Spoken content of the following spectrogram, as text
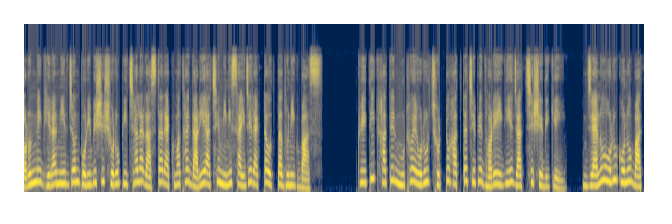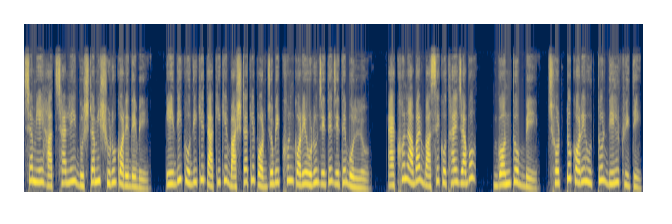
অরণ্যে ঘেরা নির্জন পরিবেশে সরু পিছালা রাস্তার একমাথায় দাঁড়িয়ে আছে মিনি সাইজের একটা অত্যাধুনিক বাস। কৃতিক হাতের মুঠোয় অরুর ছোট্ট হাতটা চেপে ধরে এগিয়ে যাচ্ছে সেদিকেই। যেন ওরু কোনো বাচ্চা মেয়ে হাত ছাড়লেই দুষ্টামি শুরু করে দেবে। এদিক ওদিকে তাকিকে বাসটাকে পর্যবেক্ষণ করে ওরু যেতে যেতে বলল, এখন আবার বাসে কোথায় যাব? গন্তব্যে। ছোট্ট করে উত্তর দিল কৃতিক।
